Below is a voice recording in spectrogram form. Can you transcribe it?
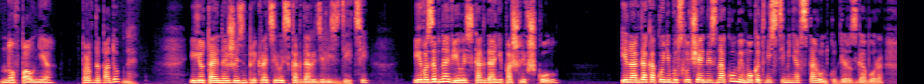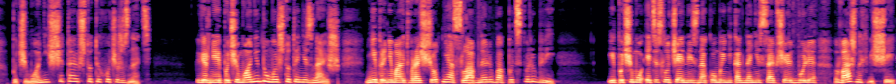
но вполне правдоподобное. Ее тайная жизнь прекратилась, когда родились дети, и возобновилась, когда они пошли в школу. Иногда какой-нибудь случайный знакомый мог отвести меня в сторонку для разговора. Почему они считают, что ты хочешь знать? Вернее, почему они думают, что ты не знаешь, не принимают в расчет неослабное любопытство любви? И почему эти случайные знакомые никогда не сообщают более важных вещей,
